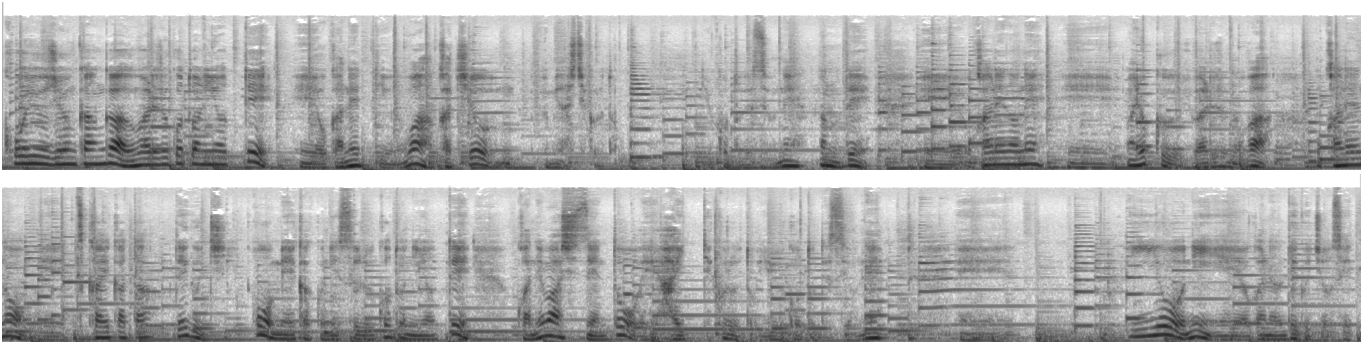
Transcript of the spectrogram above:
こういう循環が生まれることによって、えー、お金っていうのは価値を生み出してくると。いうことですよね。なので、えー、お金のね、えー、まあ、よく言われるのがお金の、え使い方出口を明確にすることによってお金は自然と入ってくるということですよね。えー、いいようにお金の出口を設定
